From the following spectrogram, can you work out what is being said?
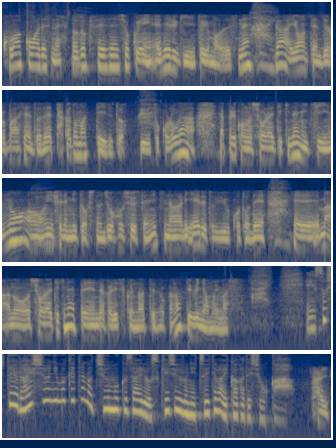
コアコアですね、除く生鮮食品、エネルギーというものですね、はい、が4.0%で高止まっているというところが、やっぱりこの将来的な日銀のインフレ見通しの情報修正につながり得るということで、えー、まあ、あの、将来的なやっぱり円高リスクになっているのかなというふうに思います。はいえー、そして来週に向けての注目材料、スケジュールについてはいかがでしょうか？はい。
